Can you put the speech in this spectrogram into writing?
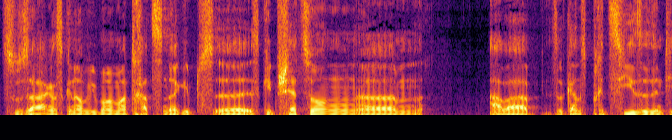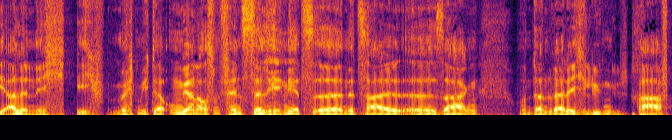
zu sagen. Das ist genau wie bei Matratzen. Da gibt's, äh, es gibt Schätzungen, ähm, aber so ganz präzise sind die alle nicht. Ich möchte mich da ungern aus dem Fenster lehnen, jetzt äh, eine Zahl äh, sagen und dann werde ich Lügen gestraft.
